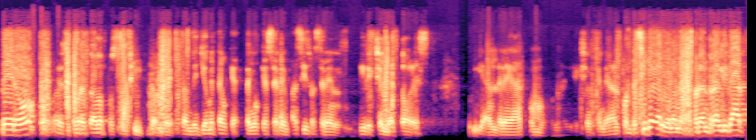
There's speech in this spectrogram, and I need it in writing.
pero eh, sobre todo, pues sí, donde, donde yo me tengo que, tengo que hacer énfasis va a ser en dirección de actores y Andrea como una dirección general, por decirlo de alguna manera, pero en realidad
